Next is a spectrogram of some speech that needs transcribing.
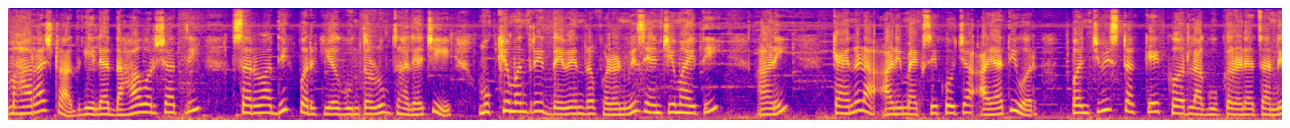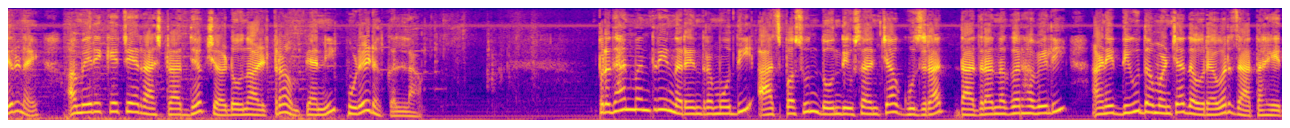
महाराष्ट्रात गेल्या दहा वर्षातली सर्वाधिक परकीय गुंतवणूक झाल्याची मुख्यमंत्री देवेंद्र फडणवीस यांची माहिती आणि कॅनडा आणि मेक्सिकोच्या आयातीवर पंचवीस टक्के कर लागू करण्याचा निर्णय अमेरिकेचे राष्ट्राध्यक्ष डोनाल्ड ट्रम्प यांनी पुढे ढकलला. प्रधानमंत्री नरेंद्र मोदी आजपासून दोन दिवसांच्या गुजरात दादरा नगर हवेली आणि दीव दमणच्या दौऱ्यावर जात आहेत.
